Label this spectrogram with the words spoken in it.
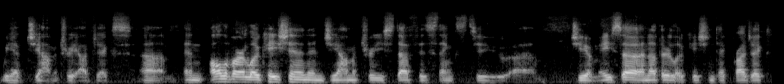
we have geometry objects. Um, and all of our location and geometry stuff is thanks to um, GeoMesa, another location tech project.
